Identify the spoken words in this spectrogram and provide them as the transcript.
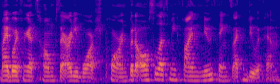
my boyfriend gets home because I already watched porn, but it also lets me find new things I can do with him.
